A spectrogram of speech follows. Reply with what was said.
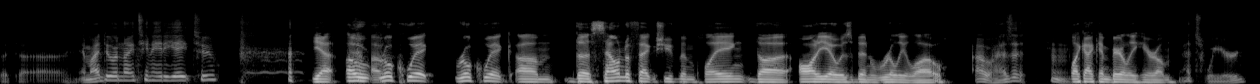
But uh am I doing 1988 too? Yeah. Oh, Oh. real quick, real quick. Um, the sound effects you've been playing, the audio has been really low. Oh, has it? Hmm. Like I can barely hear them. That's weird.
